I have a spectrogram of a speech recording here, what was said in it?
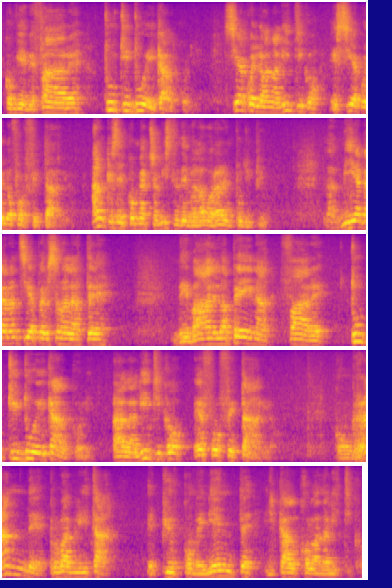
conviene fare tutti e due i calcoli sia quello analitico e sia quello forfettario, anche se il commercialista deve lavorare un po' di più. La mia garanzia personale a te, ne vale la pena fare tutti e due i calcoli, analitico e forfettario, con grande probabilità è più conveniente il calcolo analitico.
